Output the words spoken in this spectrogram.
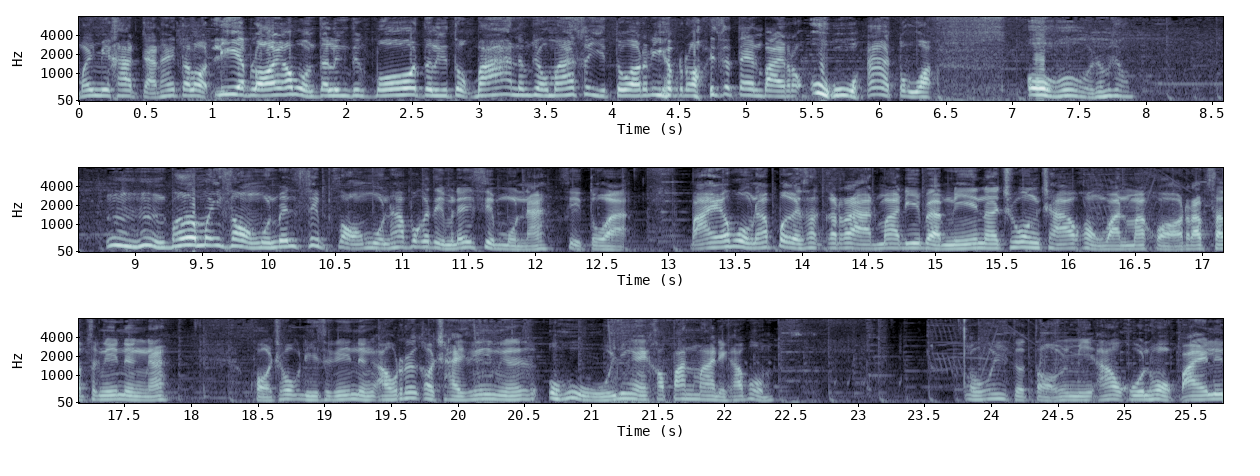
ไม่มีขาดจัดให้ตลอดเรียบร้อยครับผมตะลึงตึงโปตะลึงตกบ้านท่านผู้ชมมาสี่ตัวเรียบร้อยสแตนบายเราโอ้โหห้าตัว โอ้โหท่านผู้ชมอืมเพิ่มมาอีกสองหมุนเป็นสิบสองหมุนครับปกติมันได้สิบหมุนนะสี่ตัว ไปครับผมนะ เปิดสักราดมาดีแบบนี้นะ ช่วงเช้าของวันมาขอรับทรัพย์สักนิดหนึ่งนะ ขอโชคดีสักนิดหนึ่งเอาเลิกเอาชัยสักนิดหนึ่งโอ้โหยังไงเขาปั้นมาดิครับผม โอ้ยตัวต่อไม่มีเอาคูณหกไปเรื่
